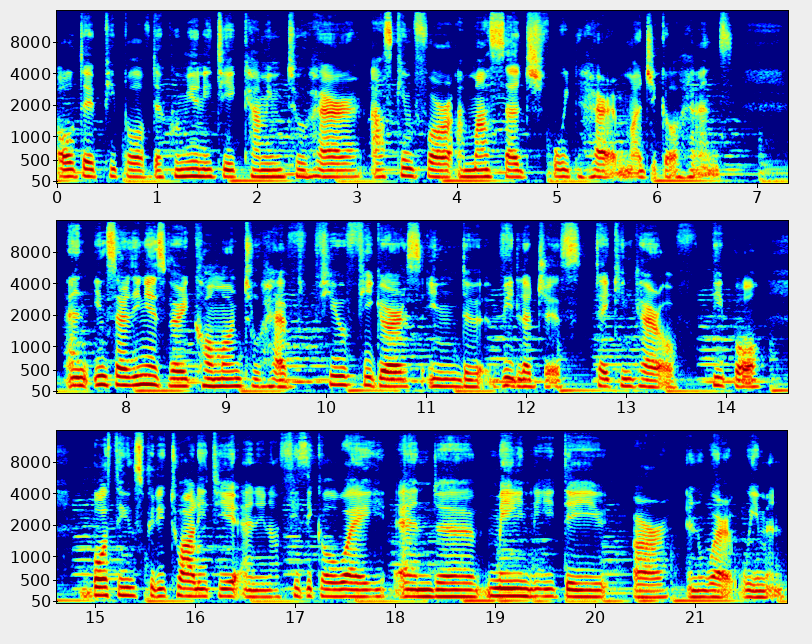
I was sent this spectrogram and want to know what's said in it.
All the people of the community coming to her, asking for a massage with her magical hands. And in Sardinia, it's very common to have few figures in the villages taking care of people, both in spirituality and in a physical way. And uh, mainly, they are and were women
